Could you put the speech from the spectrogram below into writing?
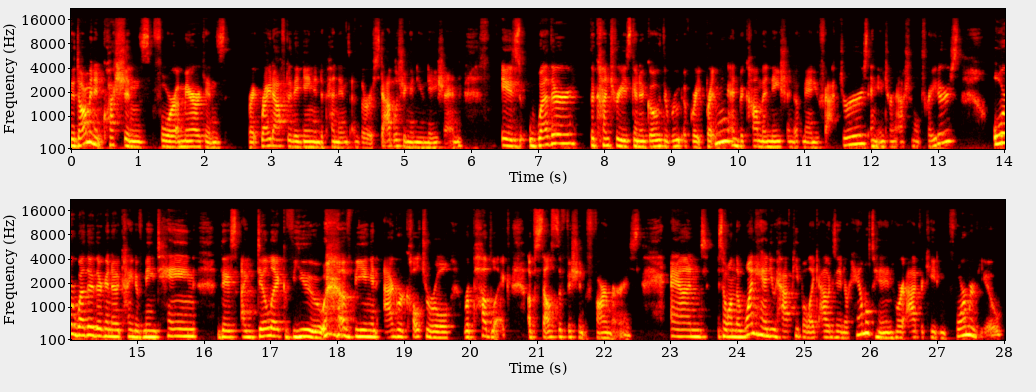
the dominant questions for Americans right right after they gain independence and they're establishing a new nation is whether the country is going to go the route of Great Britain and become a nation of manufacturers and international traders, or whether they're going to kind of maintain this idyllic view of being an agricultural republic of self sufficient farmers. And so, on the one hand, you have people like Alexander Hamilton who are advocating the former view.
